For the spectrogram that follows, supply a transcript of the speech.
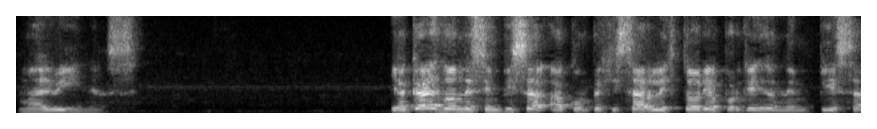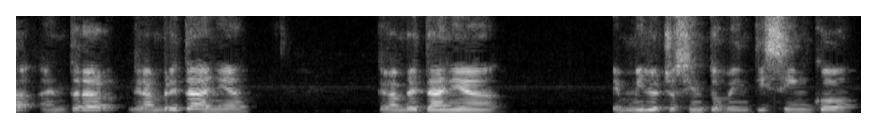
Malvinas. Y acá es donde se empieza a complejizar la historia porque es donde empieza a entrar Gran Bretaña. Gran Bretaña en 1825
